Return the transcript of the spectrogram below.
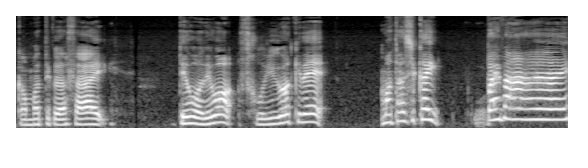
頑張ってください。ではでは、そういうわけで、また次回バイバーイ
